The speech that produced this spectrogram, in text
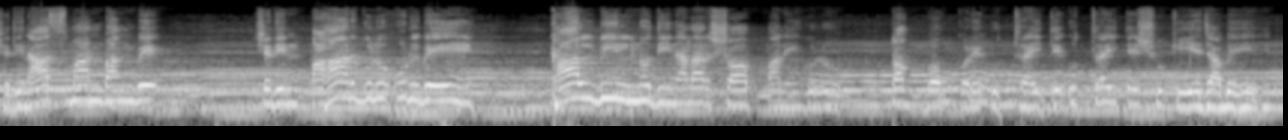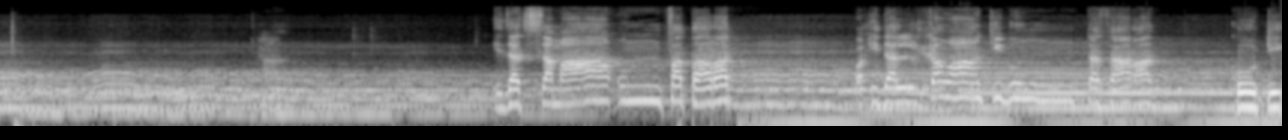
সেদিন আসমান ভাঙবে, সেদিন পাহাড়গুলো উড়বে খাল বিল নদী নালার সব পানিগুলো টকবক করে উতরাইতে উতরাইতে শুকিয়ে যাবে। কোটি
